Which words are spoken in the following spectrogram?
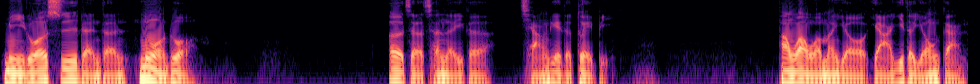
米罗斯人的懦弱，二者成了一个强烈的对比。盼望我们有雅意的勇敢，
